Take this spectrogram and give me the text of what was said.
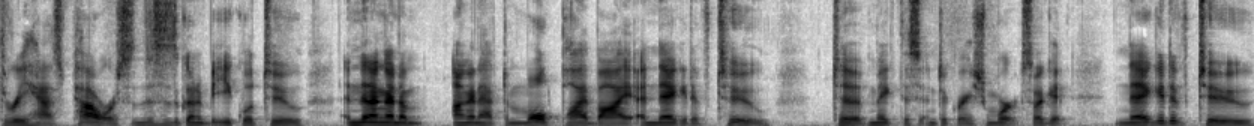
3 halves power. So this is going to be equal to, and then I'm going to, I'm going to have to multiply by a negative 2 to make this integration work. So I get negative 2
